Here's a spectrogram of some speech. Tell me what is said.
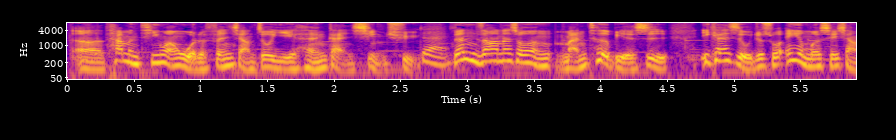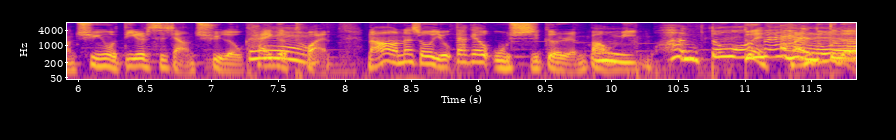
呃，他们听完我的分享之后也很感兴趣。对。然后你知道那时候很蛮特别的是，一开始我就说，哎，有没有谁想去？因为我第二次想去了，我开一个团，然后那时候有大概有五十个人报名，很多，对，蛮多的。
